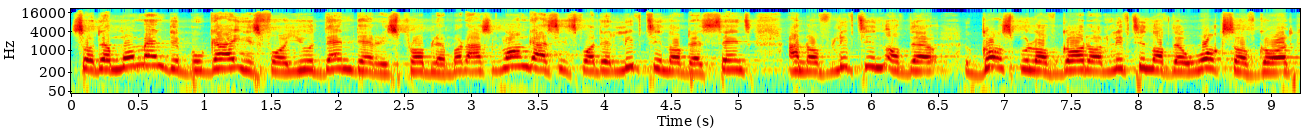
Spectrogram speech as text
So the moment the buga is for you, then there is problem. But as long as it's for the lifting of the saints and of lifting of the gospel of God or lifting of the works of God,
